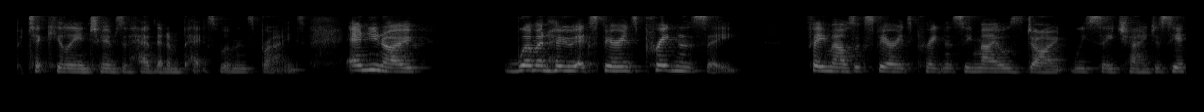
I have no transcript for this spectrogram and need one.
particularly in terms of how that impacts women's brains. And, you know, women who experience pregnancy females experience pregnancy, males don't. We see changes here.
